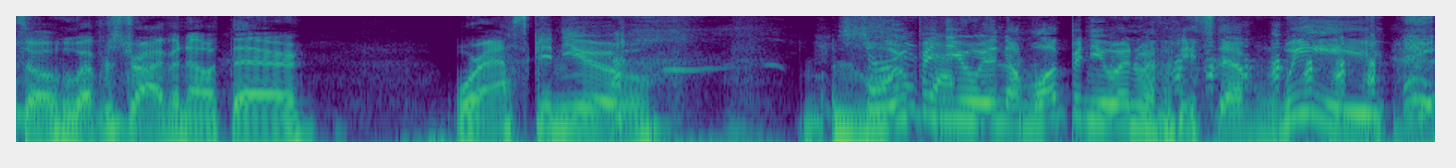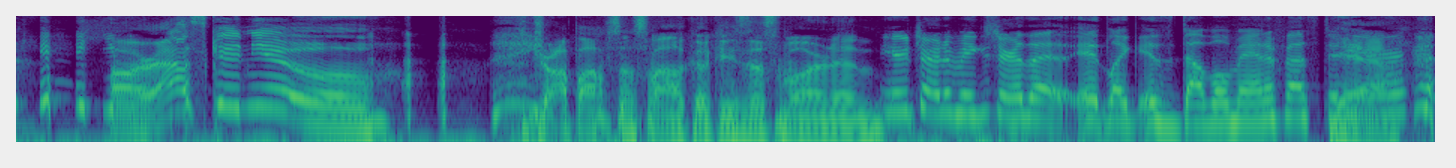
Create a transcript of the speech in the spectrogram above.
So whoever's driving out there, we're asking you. looping you in, I'm lumping you in with me, Steph. We are asking you drop off some smile cookies this morning. You're trying to make sure that it like is double manifested Yeah. here.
